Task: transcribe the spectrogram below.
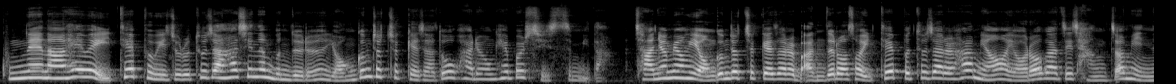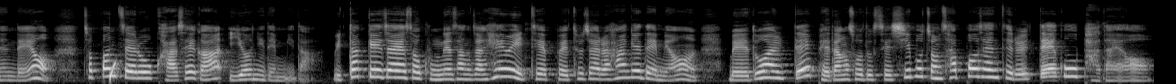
국내나 해외 ETF 위주로 투자하시는 분들은 연금저축계좌도 활용해 볼 수 있습니다. 자녀명의 연금저축계좌를 만들어서 ETF 투자를 하면 여러 가지 장점이 있는데요. 첫 번째로 과세가 이연이 됩니다. 위탁계좌에서 국내 상장 해외 ETF에 투자를 하게 되면 매도할 때 배당소득세 15.4%를 떼고 받아요.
